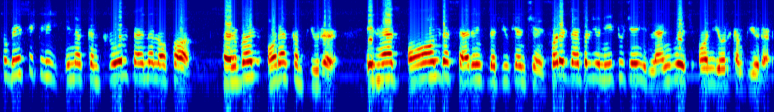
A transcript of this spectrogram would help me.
So basically, in a control panel of a server or a computer. It has all the settings that you can change. For example, you need to change language on your computer.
